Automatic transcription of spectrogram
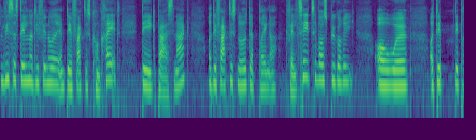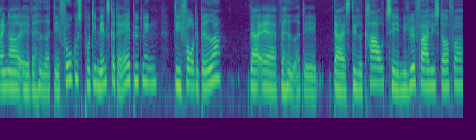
lige så stille, når de finder ud af, at det er faktisk konkret, det er ikke bare snak, og det er faktisk noget, der bringer kvalitet til vores byggeri, og, øh, og det, det bringer, øh, hvad hedder det, fokus på de mennesker, der er i bygningen. De får det bedre. Der er, hvad hedder det, der er stillet krav til miljøfarlige stoffer,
